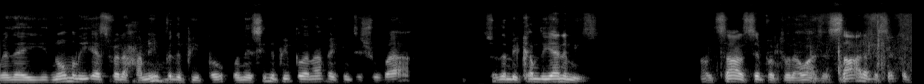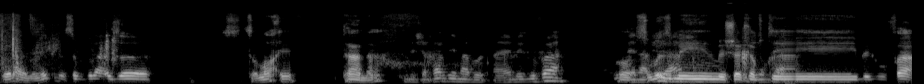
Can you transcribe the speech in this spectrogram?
where they normally ask for the hamim for the people, when they see the people are not making teshuvah, so then become the enemies. Al Sa'ar Sefer Torah is a Sa'ar of a Sefer Torah. The Hikr Sefer Torah is a, it's alive. Tana. Oh, so what does it mean, Meshachavti Begufa?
